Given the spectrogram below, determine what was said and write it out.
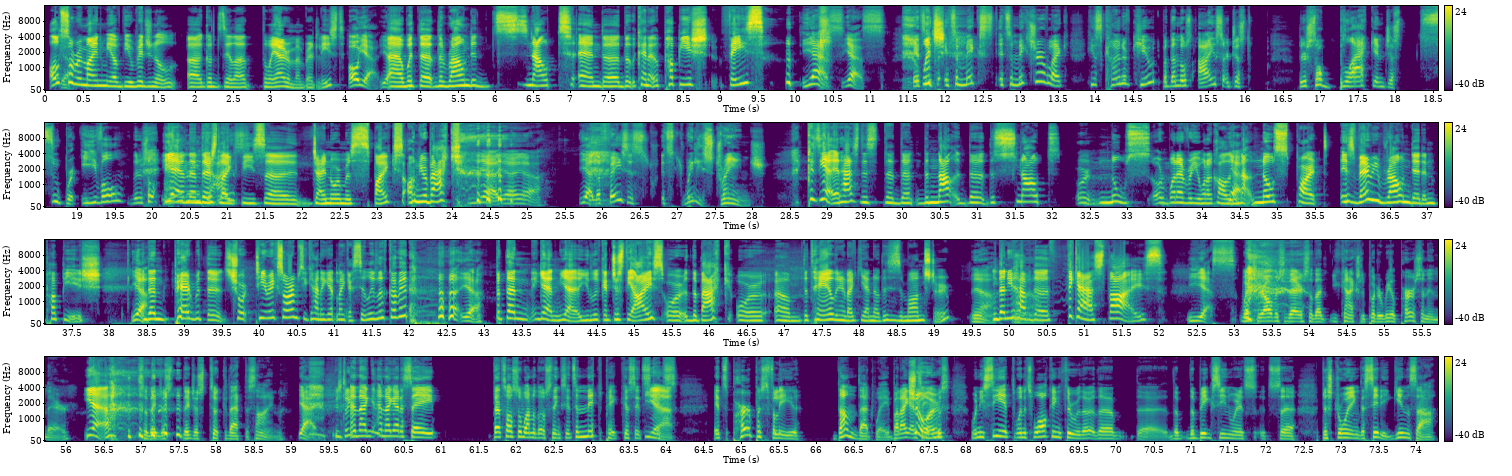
also remind me of the original uh, Godzilla, the way I remember at least. oh yeah yeah. Uh, with the the rounded snout and uh, the, kind of puppyish face. yes yes. It's, Which- it's it's a mix it's a mixture of like he's kind of cute but then those eyes are just they're so black and just super evil. They're so yeah, and then there's the like these uh, ginormous spikes on your back. yeah yeah yeah. Yeah the face is it's really strange Cause yeah, it has this the the the now the the snout or nose or whatever you want to call it, Yeah. no- nose part is very rounded and puppyish. yeah And then paired with the short T Rex arms, you kind of get like a silly look of it. yeah but then again, yeah, you look at just the eyes or the back or um, the tail, and you're like, yeah, no, this is a monster. yeah And then you have the thick ass thighs. Yes which are obviously there so that you can actually put a real person in there Yeah. so they just they just took that design. Yeah, like- and I and I gotta say, that's also one of those things. It's a nitpick because it's Yeah. it's it's purposefully done that way. But I gotta say, Sure. it was, when you see it when it's walking through the the the the, the big scene where it's it's uh, destroying the city, Ginza.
